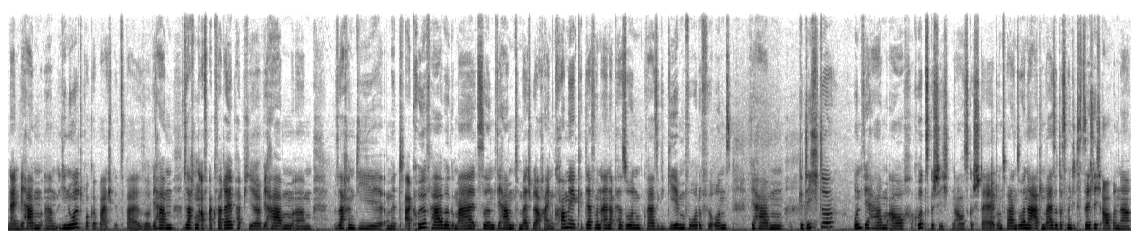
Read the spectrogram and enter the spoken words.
Nein, wir haben ähm, Linoldrucke beispielsweise. Wir haben Sachen auf Aquarellpapier. Wir haben ähm, Sachen, die mit Acrylfarbe gemalt sind. Wir haben zum Beispiel auch einen Comic, der von einer Person quasi gegeben wurde für uns. Wir haben Gedichte und wir haben auch Kurzgeschichten ausgestellt. Und zwar in so einer Art und Weise, dass man die tatsächlich auch in einer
